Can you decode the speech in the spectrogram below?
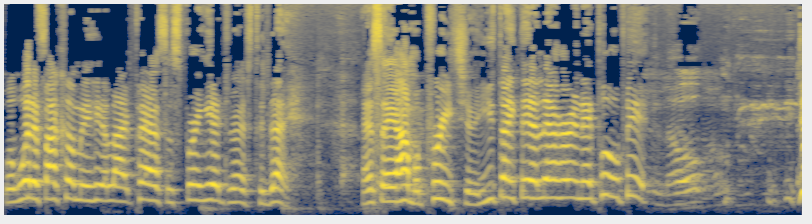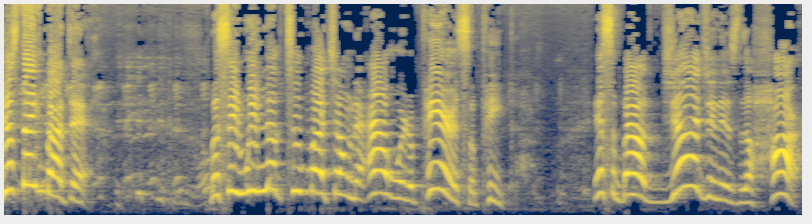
But what if I come in here like Pastor Springett dressed today and say I'm a preacher? You think they'll let her in their pulpit? No. Just think about that. But see, we look too much on the outward appearance of people. It's about judging is the heart.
